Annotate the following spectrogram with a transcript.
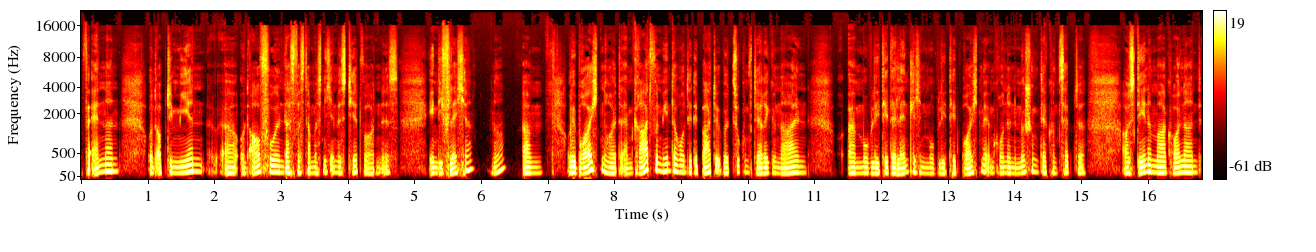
verändern und optimieren äh, und aufholen, das, was damals nicht investiert worden ist, in die Fläche. Ne? Ähm, und wir bräuchten heute, ähm, gerade von dem Hintergrund der Debatte über Zukunft der regionalen ähm, Mobilität, der ländlichen Mobilität, bräuchten wir im Grunde eine Mischung der Konzepte aus Dänemark, Holland,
